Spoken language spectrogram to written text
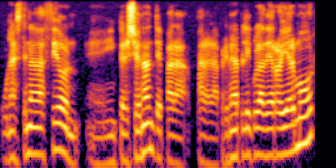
una escena de acción eh, impresionante para, para, la primera película de Roger Moore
